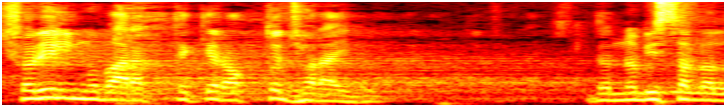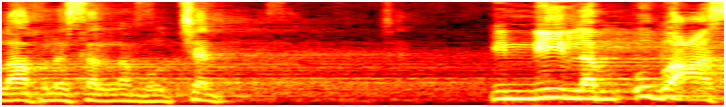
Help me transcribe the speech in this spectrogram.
শরীর মুবারক থেকে রক্ত ঝরাইল কিন্তু নবী সাল্লাহ সাল্লাম বলছেন লাম উবাস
